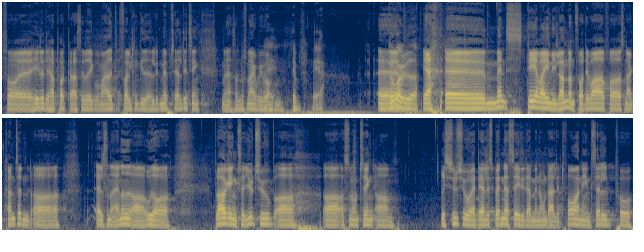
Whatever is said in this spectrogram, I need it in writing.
for øh, hele det her podcast. Jeg ved ikke, hvor meget folk de gider at lytte med til alle de ting. Men altså, nu snakker vi jo om Nej. dem. Det, ja. Øh, Nu går vi videre. Ja, øh, mens det jeg var egentlig i London for, det var for at snakke content og alt sådan noget andet, og udover blogging, så YouTube og, og, og sådan nogle ting. Og jeg synes jo, at det er lidt spændende at se det der med nogen, der er lidt foran en selv på,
